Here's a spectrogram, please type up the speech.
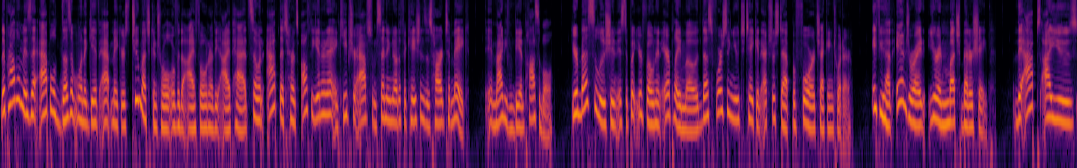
The problem is that Apple doesn't want to give app makers too much control over the iPhone or the iPad, so an app that turns off the internet and keeps your apps from sending notifications is hard to make. It might even be impossible. Your best solution is to put your phone in airplane mode, thus forcing you to take an extra step before checking Twitter. If you have Android, you're in much better shape. The apps I use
